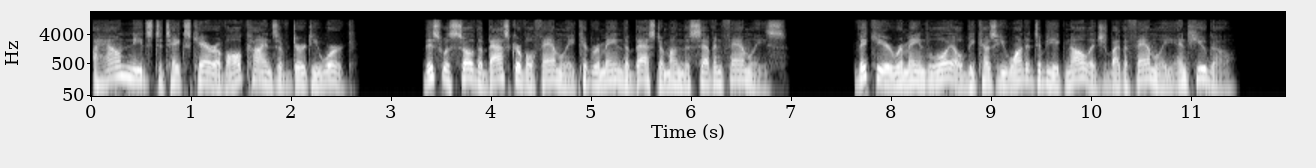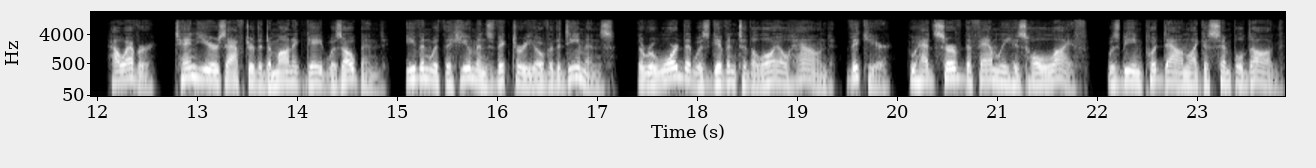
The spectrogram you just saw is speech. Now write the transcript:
A hound needs to take care of all kinds of dirty work. This was so the Baskerville family could remain the best among the seven families. Vikir remained loyal because he wanted to be acknowledged by the family and Hugo. However, ten years after the demonic gate was opened, even with the humans' victory over the demons, the reward that was given to the loyal hound, Vikir, who had served the family his whole life, was being put down like a simple dog.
